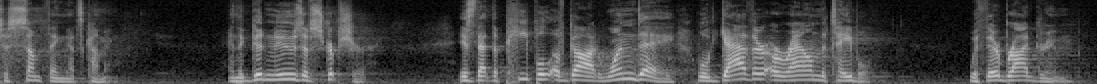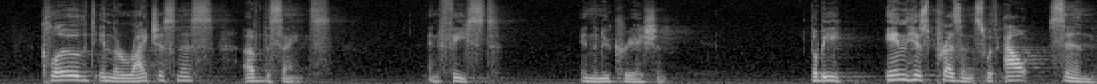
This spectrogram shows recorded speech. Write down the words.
to something that's coming. And the good news of Scripture is that the people of God one day will gather around the table with their bridegroom, clothed in the righteousness of the saints, and feast in the new creation. They'll be in his presence without sin,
